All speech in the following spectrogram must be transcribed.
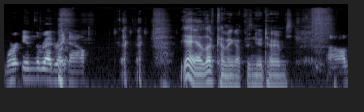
We're in the red right now. Yeah, I love coming up with new terms. Uh, I'm,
